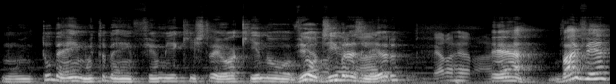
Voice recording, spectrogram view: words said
Muito bem, muito bem. Filme que estreou aqui no VOD brasileiro. Belo relato. É, vai ver.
